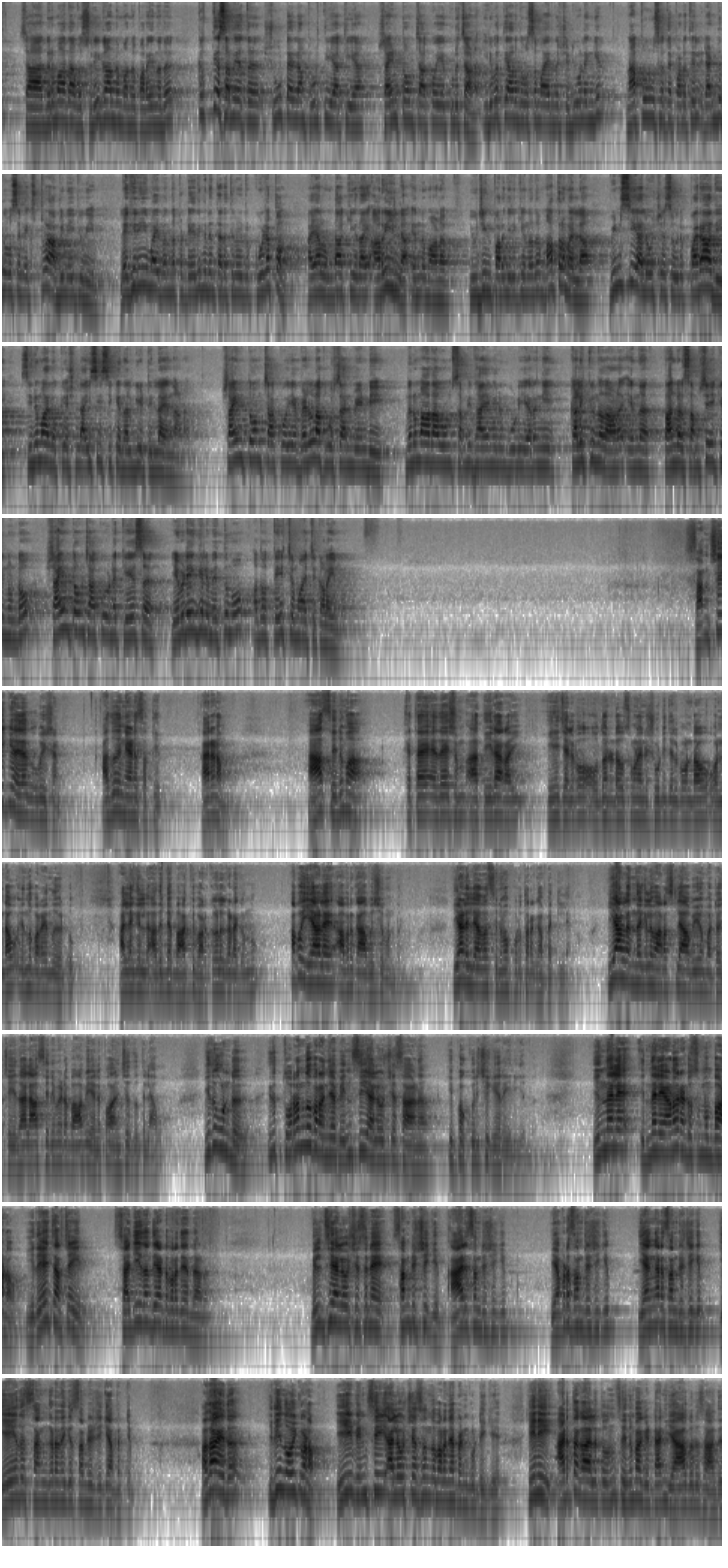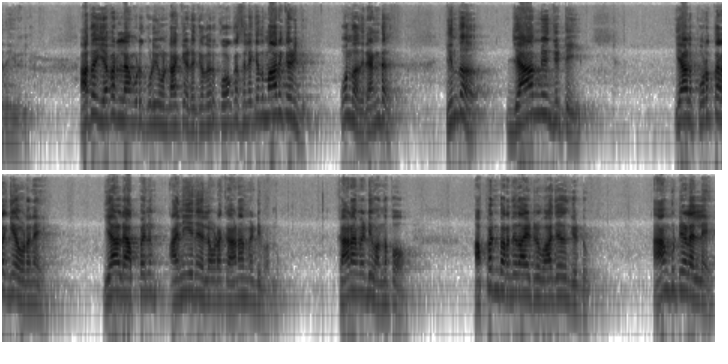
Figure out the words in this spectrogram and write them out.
നിർമ്മാതാവ് ശ്രീകാന്തും വന്ന് പറയുന്നത് കൃത്യസമയത്ത് ഷൂട്ടെല്ലാം പൂർത്തിയാക്കിയ ഷൈൻ ടോം ചാക്കോയെ കുറിച്ചാണ് ഇരുപത്തിയാറ് ദിവസമായിരുന്നു ഷെഡ്യൂളെങ്കിൽ നാൽപ്പത് ദിവസത്തെ പടത്തിൽ രണ്ട് ദിവസം എക്സ്ട്രാ അഭിനയിക്കുകയും ലഹരിയുമായി ബന്ധപ്പെട്ട് ഏതെങ്കിലും തരത്തിലൊരു കുഴപ്പം അയാൾ ഉണ്ടാക്കിയതായി അറിയില്ല എന്നുമാണ് യുജീൻ പറഞ്ഞിരിക്കുന്നത്. മാത്രമല്ല വിൻസി അലോഷ്യസ് ഒരു പരാതി സിനിമാ ലൊക്കേഷനിൽ ഐ സി സിക്ക് നൽകിയിട്ടില്ല എന്നാണ്. ഷൈൻ ടോം ചാക്കോയെ വെള്ള പൂശാൻ വേണ്ടി നിർമ്മാതാവും സംവിധായകനും കൂടി ഇറങ്ങി കളിക്കുന്നതാണ് എന്ന് താങ്കൾ സംശയിക്കുന്നുണ്ടോ? ഷൈൻ ടോം ചാക്കോയുടെ കേസ് എവിടെയെങ്കിലും എത്തുമോ? അതോ തേച്ച് മായ്ച്ച് കളയുമോ? സംശയിക്കുകയല്ല ഗോപീഷൻ. അതുതന്നെയാണ് സത്യം. കാരണം ആ സിനിമ എത്ര ഏകദേശം ആ തീരാറായി. ഇനി ചിലപ്പോൾ ഒന്നോ രണ്ടോ ദിവസം കൊണ്ട് അതിന്റെ ഷൂട്ടിംഗ് ചിലപ്പോൾ ഉണ്ടാവും ഉണ്ടാവും എന്ന് പറയുന്നത് കേട്ടു. അല്ലെങ്കിൽ അതിന്റെ ബാക്കി വർക്കുകൾ കിടക്കുന്നു. അപ്പോൾ ഇയാളെ അവർക്ക് ആവശ്യമുണ്ട്. ഇയാളില്ലാതെ സിനിമ പുറത്തിറങ്ങാൻ പറ്റില്ല. ഇയാൾ എന്തെങ്കിലും അറസ്റ്റിലാവുകയോ മറ്റോ ചെയ്താൽ ആ സിനിമയുടെ ഭാവി ചിലപ്പോൾ അനിശ്ചിതത്തിലാവും. ഇതുകൊണ്ട് ഇത് തുറന്നു പറഞ്ഞ വിൻസി അലോഷ്യസ് ആണ് ഇപ്പോൾ കുരിശു കയറിയിരിക്കുന്നത്. ഇന്നലെ ഇന്നലെയാണോ രണ്ടു ദിവസം മുമ്പാണോ? ഇതേ ചർച്ചയിൽ സജി നന്ദിയായിട്ട് പറഞ്ഞത് എന്താണ്? വിൻസി അലോഷ്യസിനെ സംരക്ഷിക്കും. ആര് സംരക്ഷിക്കും? എവിടെ സംരക്ഷിക്കും? എങ്ങനെ സംരക്ഷിക്കും? ഏത് സംഘടനയ്ക്ക് സംരക്ഷിക്കാൻ പറ്റും? അതായത് ഇനി നോക്കണം. ഈ വിൻസി അലോഷ്യസ് എന്ന് പറഞ്ഞ പെൺകുട്ടിക്ക് ഇനി അടുത്ത കാലത്തൊന്നും സിനിമ കിട്ടാൻ യാതൊരു സാധ്യതയുമില്ല അത് എവരെല്ലാം കൂടി കൂടി ഉണ്ടാക്കിയെടുക്കുന്ന ഒരു കോക്കസിലേക്ക് അത് മാറിക്കഴിഞ്ഞു. ഒന്നത് രണ്ട് ഇന്ന് ജാമ്യം കിട്ടി. ഇയാൾ പുറത്തിറങ്ങിയ ഉടനെ ഇയാളുടെ അപ്പനും അനിയനും എല്ലാം അവിടെ കാണാൻ വേണ്ടി വന്നു. കാണാൻ വേണ്ടി വന്നപ്പോൾ അപ്പൻ പറഞ്ഞതായിട്ടൊരു വാചകം കേട്ടു. ആൺകുട്ടികളല്ലേ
